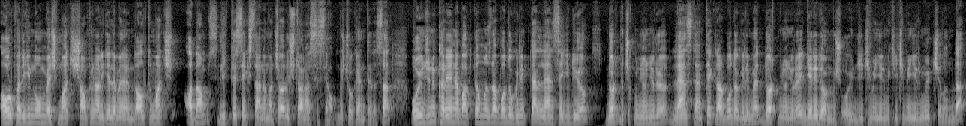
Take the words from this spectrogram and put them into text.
Avrupa Ligi'nde 15 maç, Şampiyonlar Ligi elemelerinde 6 maç. Adam ligde 8 tane maçı var, 3 tane asist yapmış. Çok enteresan. Oyuncunun kariyerine baktığımızda Bodo Glimt'ten Lens'e gidiyor. 4,5 milyon euro Lens'ten tekrar Bodo Glimt'e 4 milyon euroya geri dönmüş oyuncu 2022-2023 yılında.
